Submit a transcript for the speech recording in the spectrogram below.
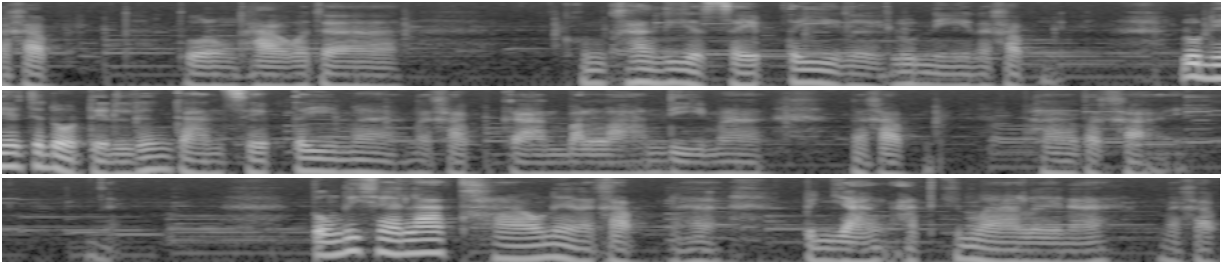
นะครับ ตัวรองเท้าก็จะค่อนข้างที่จะเซฟตี้เลยรุ่นนี้นะครับ รุ่นนี้จะโดดเด่นเรื่องการเซฟตี้มากนะครับ การบาลานซ์ดีมากนะครับผ้าตะข่าย ตรงที่ใช้ลากเท้าเนี่ยนะครับนะฮะเป็นยางอัดขึ้นมาเลยนะนะครับ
